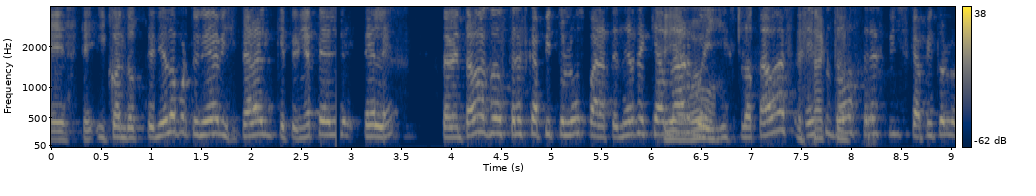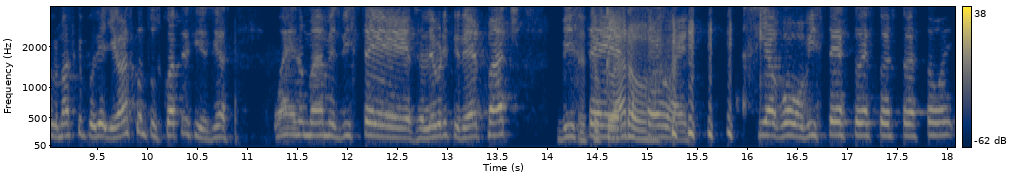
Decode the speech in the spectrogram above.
Este, y cuando tenía la oportunidad de visitar a alguien que tenía tele, tele, te aventabas dos, tres capítulos para tener de qué hablar, güey. Y explotabas estos dos, tres pinches capítulos lo más que podía. Llegabas con tus cuates y decías, bueno, mames, viste Celebrity Deathmatch, viste, Esto, claro. no sé, güey. Sí, a huevo, viste esto, esto, esto, esto, güey.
